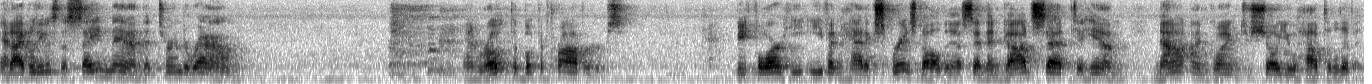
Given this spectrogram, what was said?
And I believe it's the same man that turned around and wrote the book of Proverbs before he even had experienced all this. And then God said to him, Now I'm going to show you how to live it.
